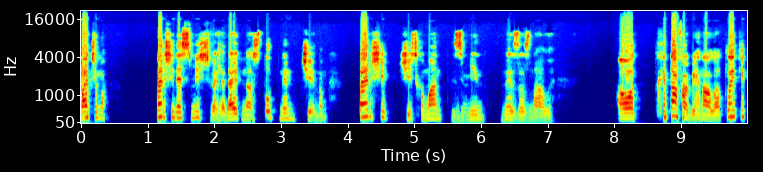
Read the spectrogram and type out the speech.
Бачимо, перші 10 місць виглядають наступним чином. Перші 6 команд змін не зазнали. А от Хетафа обігнала Атлетік.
